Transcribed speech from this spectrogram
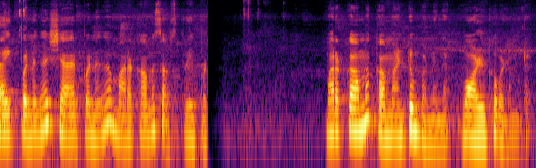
லைக் பண்ணுங்கள் ஷேர் பண்ணுங்கள் மறக்காமல் சப்ஸ்கிரைப் பண்ணுங்கள் மறக்காமல் கமெண்ட்டும் பண்ணுங்கள் வாழ்க வளமுடன்.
